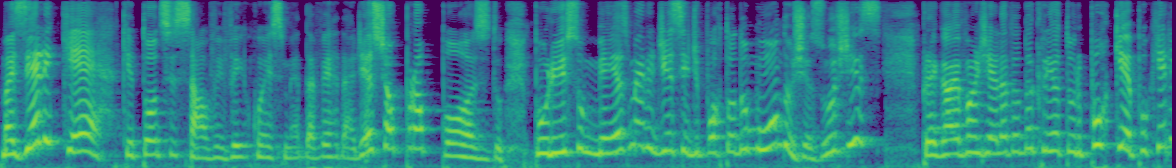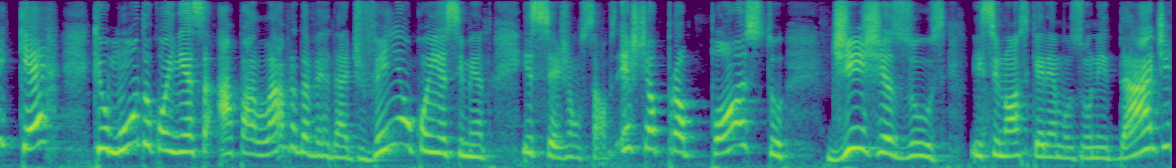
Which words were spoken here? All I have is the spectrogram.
Mas Ele quer que todos se salvem, veio o conhecimento da verdade. Esse é o propósito. Por isso mesmo Ele disse de por todo mundo. Jesus disse, pregar o evangelho a toda criatura. Por quê? Porque Ele quer que o mundo conheça a palavra da verdade, venha ao conhecimento e sejam salvos. Este é o propósito de Jesus. E se nós queremos unidade,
